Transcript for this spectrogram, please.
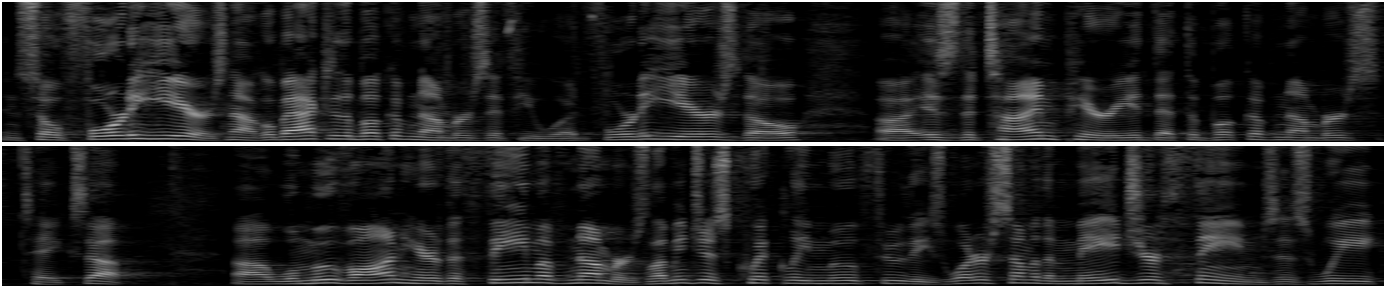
And so 40 years, now go back to the book of Numbers if you would. 40 years, though, uh, is the time period that the book of Numbers takes up. Uh, we'll move on here. The theme of Numbers. Let me just quickly move through these. What are some of the major themes as we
